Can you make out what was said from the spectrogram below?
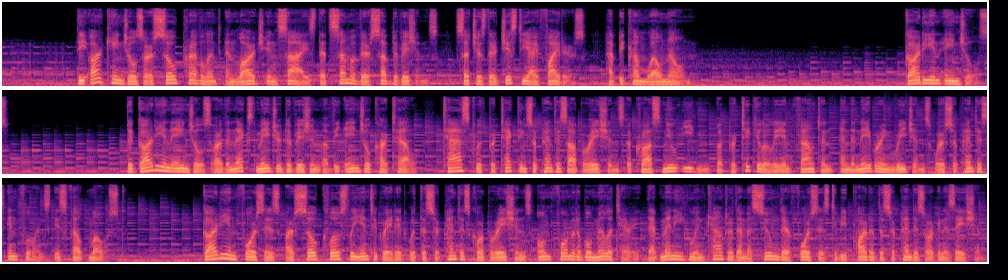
The Archangels are so prevalent and large in size that some of their subdivisions, such as their Gistii fighters, have become well known. Guardian Angels The Guardian Angels are the next major division of the Angel Cartel, tasked with protecting Serpentis operations across New Eden but particularly in Fountain and the neighboring regions where Serpentis influence is felt most. Guardian forces are so closely integrated with the Serpentis Corporation's own formidable military that many who encounter them assume their forces to be part of the Serpentis organization.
